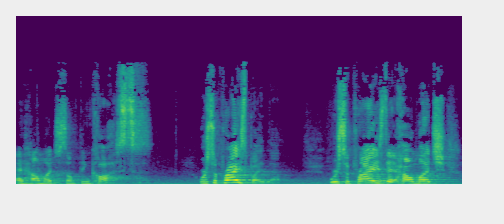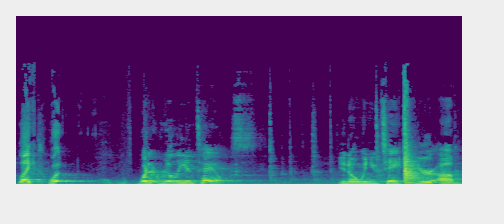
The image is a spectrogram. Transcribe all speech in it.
at how much something costs. We're surprised by that. We're surprised at how much, like, what, what it really entails. You know, when you take your um,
